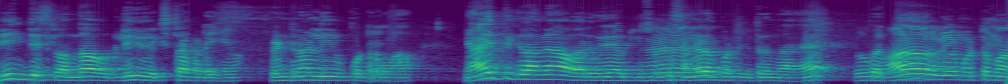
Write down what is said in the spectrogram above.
வீக் டேஸ்ல வந்தா ஒரு லீவ் எக்ஸ்ட்ரா கிடைக்கும். ரெண்டு நாள் லீவ் போட்டுறலாம். ஞாயிற்றுக்கிழமையா வருது அப்படின்னு சொல்லிட்டு சங்கடப்பட்டுக்கிட்டு இருந்தாங்க. மாணவர்கள் மட்டுமா?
